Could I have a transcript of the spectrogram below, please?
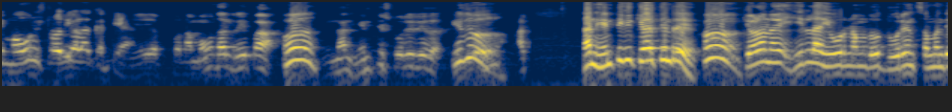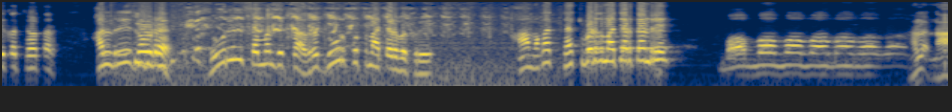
ನಿಮ್ಮ ಅವ್ನ ಸ್ಟೋರಿ ಹೇಳಕತ್ಯ? ಏಯಪ್ಪ ನಮ್ಮ ಮೌದಲ್ರಿಪ್ಪ ನನ್ ಹೆಂಡತಿ ಸ್ಟೋರಿ ರೀ ಇದು. ಇದು? ನಾನ್ ಹೆಂಡತಿಗೆ ಕೇಳ್ತೀನ್ರಿ. ಕೇಳೋಣ ಇಲ್ಲ ಇವ್ರು ನಮ್ದು ದೂರಿನ ಸಂಬಂಧಿಕತ್ ಹೇಳ್ತಾರ. ಅಲ್ರಿ ಗೌಡ್ರ ದೂರಿನ ಸಂಬಂಧಿಕ ಆದ್ರೆ ದೂರ ಕೂತ್ ಮಾತಾಡ್ಬೇಕ್ರಿ. ಆ ಮಗ ತೆಕ್ಕಿ ಬಡ್ದು ಮಾತಾಡ್ತಾನ್ರಿ. ಬಾ ಬಾ ಬಾ ಬಾ ಬಾ ಬಾ ಬಾ. ಅಲ್ಲ ನಾ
